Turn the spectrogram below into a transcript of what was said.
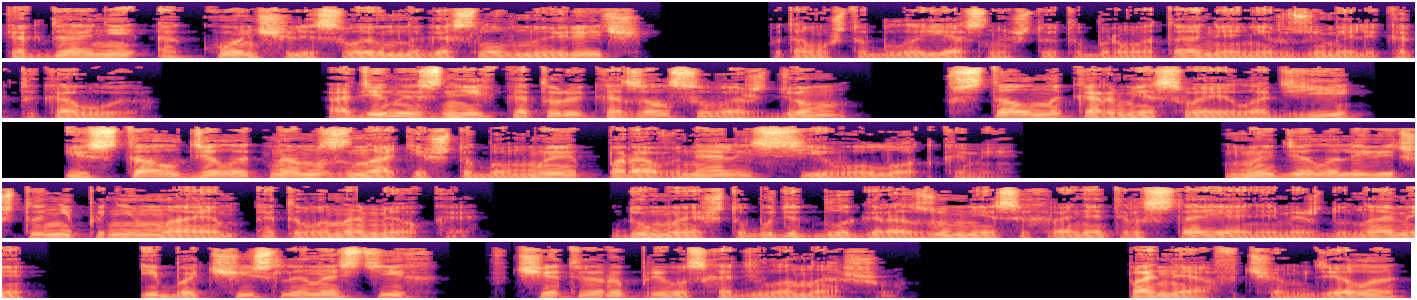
Когда они окончили свою многословную речь, потому что было ясно, что это бормотание они разумели как таковую, один из них, который казался вождем, встал на корме своей ладьи и стал делать нам знаки, чтобы мы поравнялись с его лодками. Мы делали вид, что не понимаем этого намека, думая, что будет благоразумнее сохранять расстояние между нами, ибо численность их вчетверо превосходила нашу. Поняв, в чем дело,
